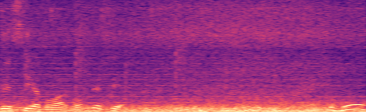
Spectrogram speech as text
Vou descer agora, vamos descer. Uhul.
